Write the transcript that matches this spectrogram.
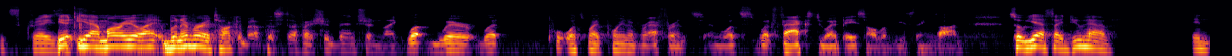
It's crazy. Yeah, yeah, Mario. I whenever I talk about this stuff, I should mention like what, where, what, what's my point of reference, and what's what facts do I base all of these things on? So yes, I do have in,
